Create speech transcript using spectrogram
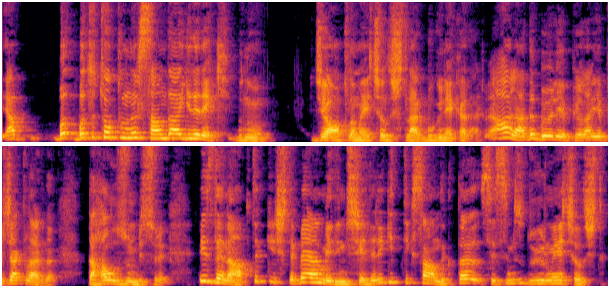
ya Batı toplumları sandığa giderek bunu cevaplamaya çalıştılar bugüne kadar. Ve hala da böyle yapıyorlar, yapacaklar da daha uzun bir süre. Biz de ne yaptık? İşte beğenmediğimiz şeyleri gittik sandıkta sesimizi duyurmaya çalıştık.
